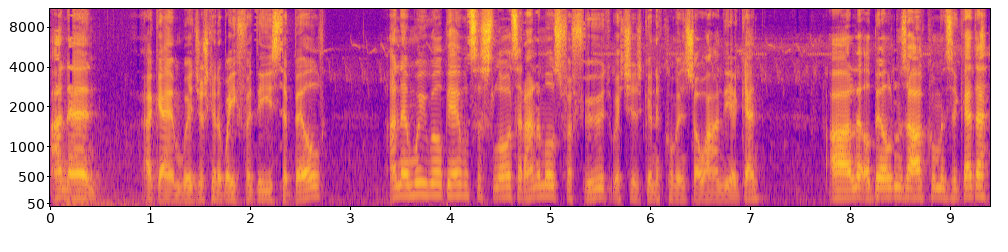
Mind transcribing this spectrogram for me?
And then, again, we're just going to wait for these to build. And then we will be able to slaughter animals for food, which is going to come in so handy again. Our little buildings are coming together.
